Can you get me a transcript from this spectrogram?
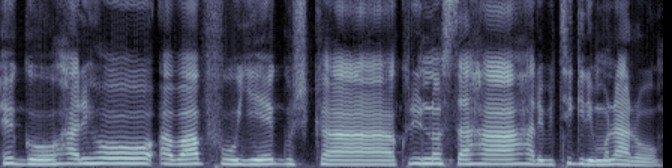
ego hariho abapfuye gushyika kuri ino saha hari ibitigiri muri aroma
